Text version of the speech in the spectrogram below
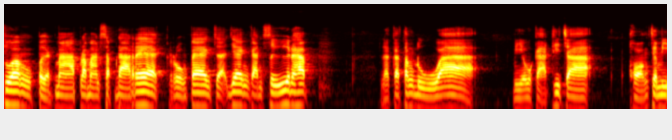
ช่วงเปิดมาประมาณสัปดาห์แรก โรงแป้งจะแย่งกันซื้อนะครับ แล้วก็ต้องดูว่ามีโอกาสที่จะของจะมี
